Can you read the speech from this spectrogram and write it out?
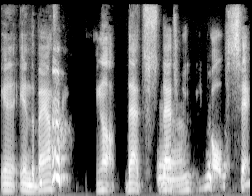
in, in the bathroom up. That's that's what we call sick.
